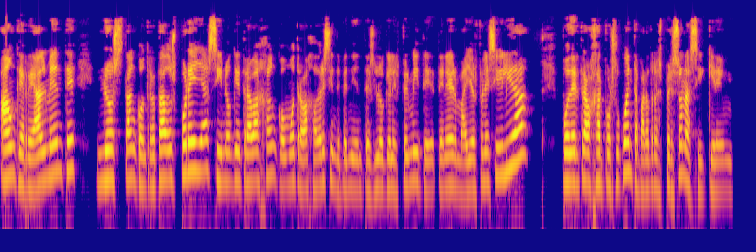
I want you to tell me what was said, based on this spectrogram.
aunque realmente no están contratados por ellas, sino que trabajan como trabajadores independientes, lo que les permite tener mayor flexibilidad, poder trabajar por su cuenta para otras personas si quieren,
